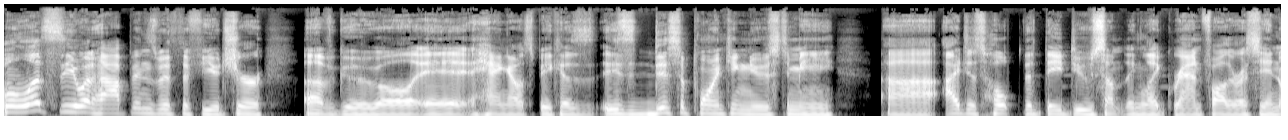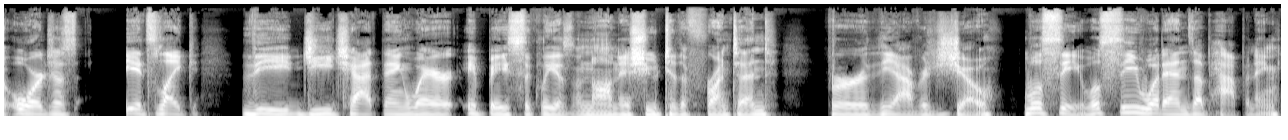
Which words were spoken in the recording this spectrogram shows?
well, let's see what happens with the future of Google uh, Hangouts because it's disappointing news to me. Uh, I just hope that they do something like grandfather us in, or just it's like the G chat thing where it basically is a non issue to the front end for the average Joe. We'll see. We'll see what ends up happening.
